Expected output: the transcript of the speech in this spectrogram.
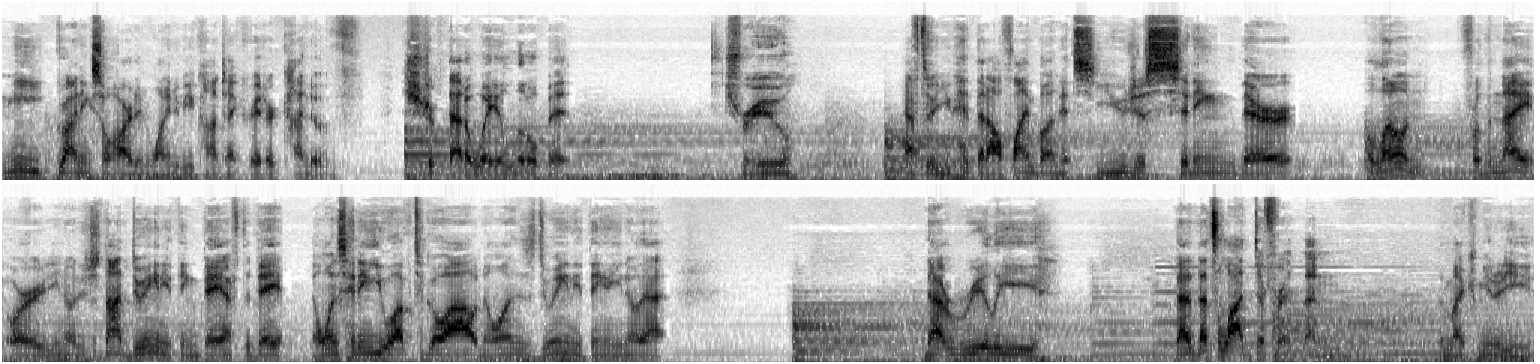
Me grinding so hard and wanting to be a content creator kind of stripped that away a little bit. True. After you hit that offline button, it's you just sitting there alone for the night or, you know, just not doing anything day after day. No one's hitting you up to go out. No one is doing anything. You know, that, that really, that, that's a lot different than, than my community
